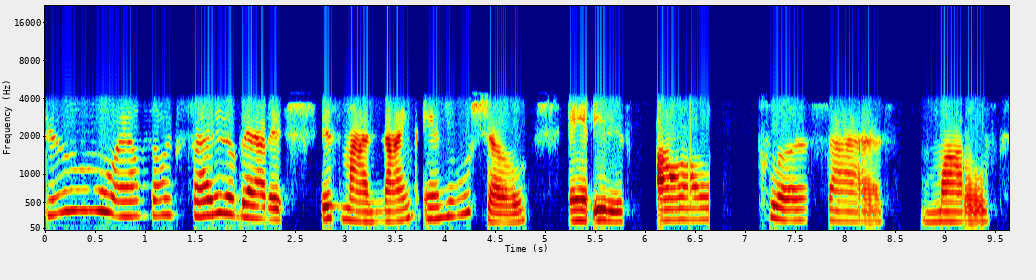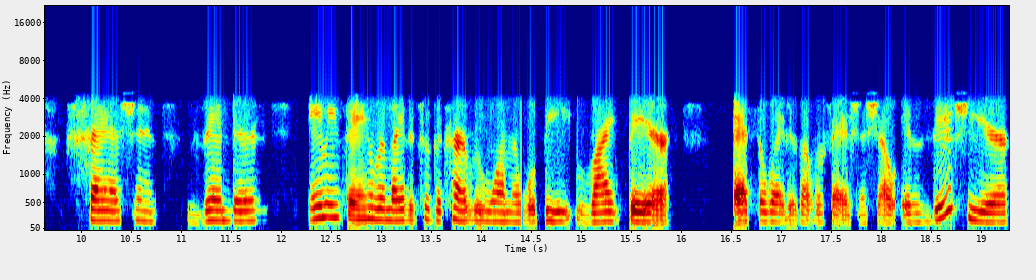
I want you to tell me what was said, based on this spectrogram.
do. I'm so excited about it. It's my ninth annual show, and it is all plus size models, fashion, vendors, anything related to the curvy woman will be right there at the Weight is Over Fashion Show. And this year,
